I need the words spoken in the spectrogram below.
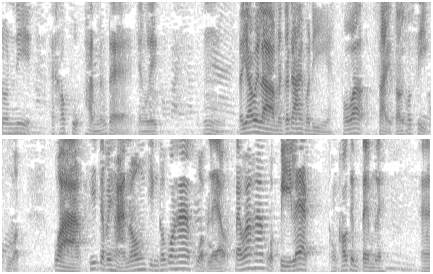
นนนี่ ให้เขาผูกพันตั้งแต่ยังเล็กเอาไปนะอืมระยะเวลามันก็ได้พอดีไงเพราะว่าใส่ตอนเขาสี่ขวบ กว่าที่จะไปหาน้องจริงเขาก็ห้าขวบแล้ว แปลว่าห้าขวบปีแรกของเขาเต็มๆเลยอ่า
